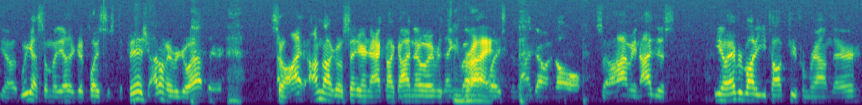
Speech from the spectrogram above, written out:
you know, we got so many other good places to fish. I don't ever go out there. So I, I'm not going to sit here and act like I know everything about Right. that place because I don't at all. So, I mean, I just, you know, everybody you talk to from around there,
